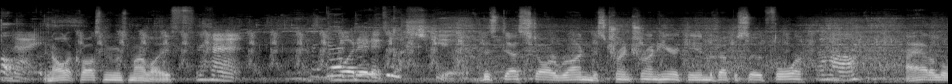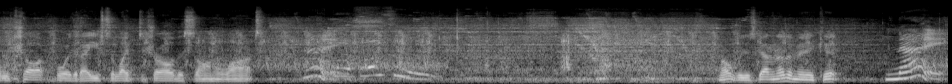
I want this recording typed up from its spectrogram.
Nice. And all it cost me was my life. what did it cost you? This Death Star run, this trench run here at the end of episode four, Uh huh. I had a little chalkboard that I used to like to draw this on a lot. Nice. Well, we just got another mini kit. Nice.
